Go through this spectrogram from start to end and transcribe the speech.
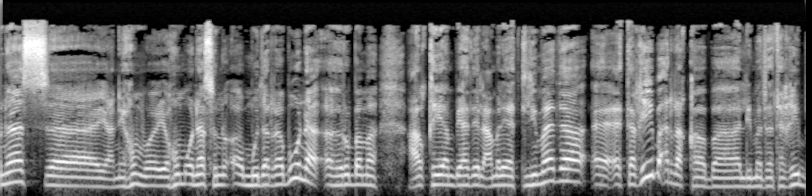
أناس يعني هم هم أناس مدربون ربما على القيام بهذه العمليات. لماذا تغيب الرقابة؟ لماذا تغيب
